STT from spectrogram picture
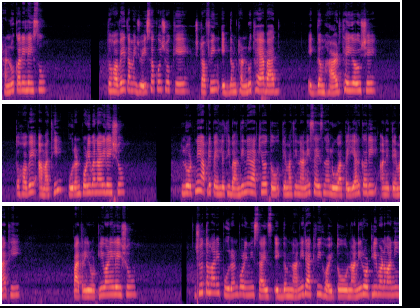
ઠંડુ કરી લઈશું. તો હવે તમે જોઈ શકો છો કે સ્ટફિંગ એકદમ ઠંડુ થયા બાદ એકદમ હાર્ડ થઈ ગયું છે. તો હવે આમાંથી પૂરણપોળી બનાવી લઈશું. લોટને આપણે પહેલેથી બાંધીને રાખ્યો હતો, તેમાંથી નાની સાઇઝના લુવા તૈયાર કરી અને તેમાંથી પાતળી રોટલી વણી લઈશું. જો તમારે પૂરણપોળીની સાઇઝ એકદમ નાની રાખવી હોય તો નાની રોટલી વણવાની.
